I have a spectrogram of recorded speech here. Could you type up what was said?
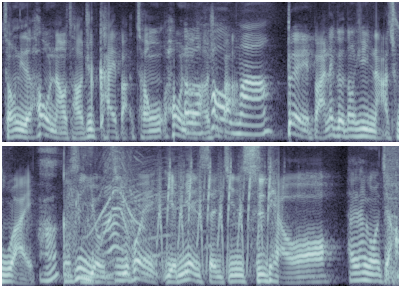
从你的后脑勺去开把，从后脑勺去把吗？对，把那个东西拿出来。可是有机会颜面神经失调哦。他这样跟我讲，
